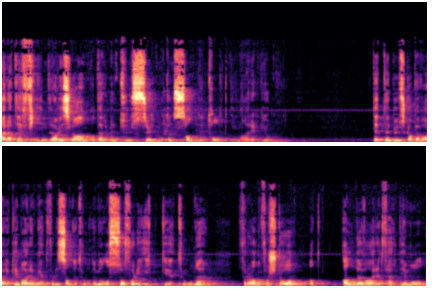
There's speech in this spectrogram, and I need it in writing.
er at de er fiender av islam og dermed en trussel mot den sanne tolkningen av religionen. Dette budskapet var ikke bare ment for de sanne troende, men også for de ikke-troende, for å la dem forstå at alle var rettferdige mål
